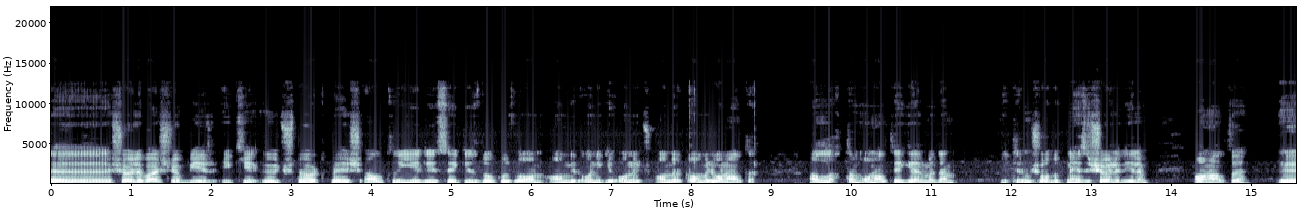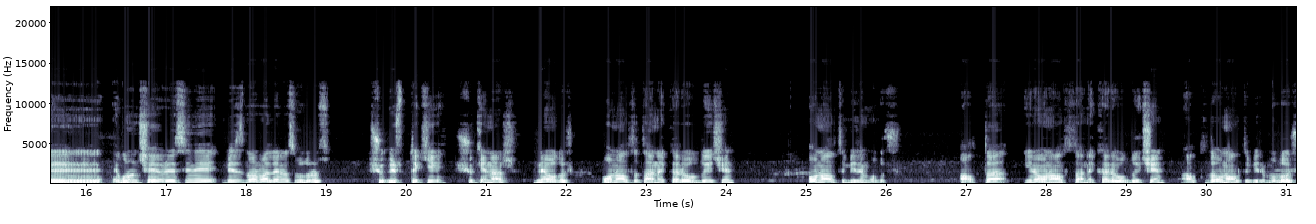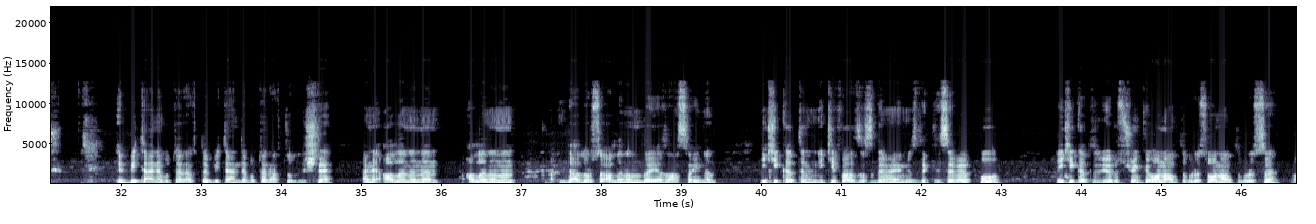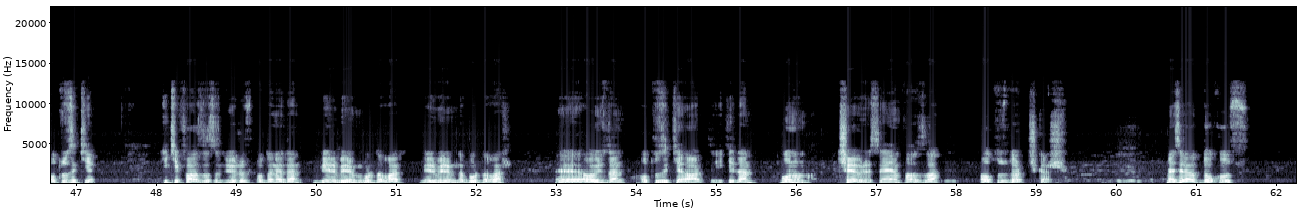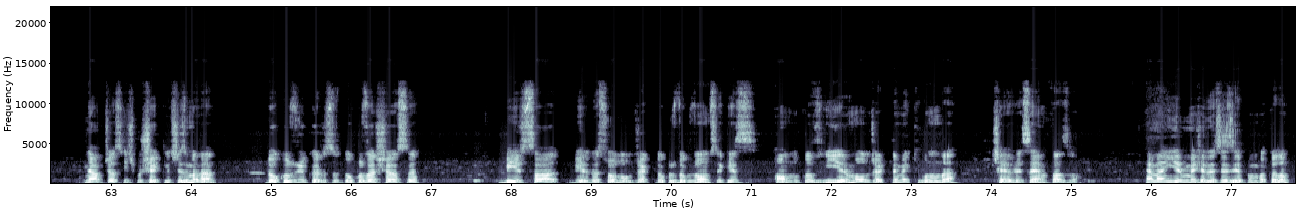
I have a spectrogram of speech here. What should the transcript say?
ee, şöyle başlıyor. 1, 2, 3, 4, 5, 6, 7, 8, 9, 10, 11, 12, 13, 14, 15, 16. Allah tam 16'ya gelmeden bitirmiş olduk. Neyse şöyle diyelim. 16. Ee, e, bunun çevresini biz normalde nasıl buluruz? Şu üstteki şu kenar ne olur? 16 tane kare olduğu için 16 birim olur. Altta yine 16 tane kare olduğu için altta 16 birim olur. E, bir tane bu tarafta, bir tane de bu tarafta olur. İşte hani alanının alanının daha doğrusu alanında yazan sayının iki katının iki fazlası dememizdeki sebep bu. İki katı diyoruz çünkü 16 burası, 16 burası, 32. İki fazlası diyoruz. O da neden? Bir birim burada var, bir birim de burada var. Ee, o yüzden 32 artı 2'den bunun çevresi en fazla 34 çıkar. Mesela 9 ne yapacağız? Hiç bu şekli çizmeden 9 yukarısı 9 aşağısı bir sağ bir de sol olacak. 9 9 18 19 20 olacak. Demek ki bunun da çevresi en fazla. Hemen 25'e de siz yapın bakalım.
